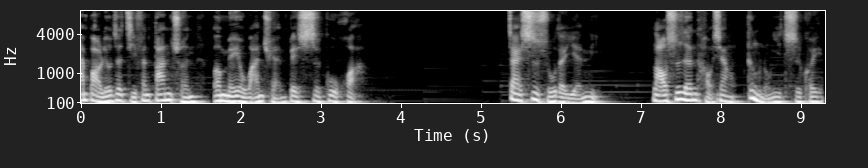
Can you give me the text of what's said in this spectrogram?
还保留着几分单纯，而没有完全被世故化。在世俗的眼里，老实人好像更容易吃亏，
